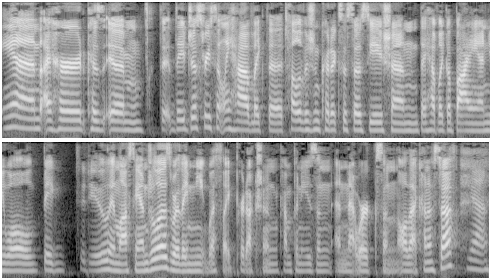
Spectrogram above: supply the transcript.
And I heard because um, th- they just recently had like the Television Critics Association, they have like a biannual big to do in Los Angeles where they meet with like production companies and, and networks and all that kind of stuff. Yeah.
